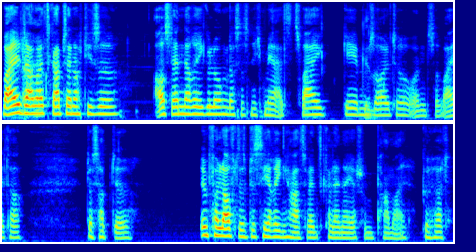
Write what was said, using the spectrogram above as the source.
Weil damals gab es ja noch diese Ausländerregelung, dass es nicht mehr als zwei geben Genau. sollte und so weiter. Das habt ihr im Verlauf des bisherigen HSV-Kalender ja schon ein paar Mal gehört.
